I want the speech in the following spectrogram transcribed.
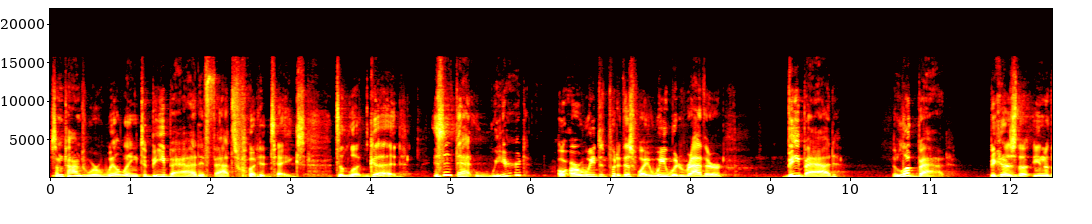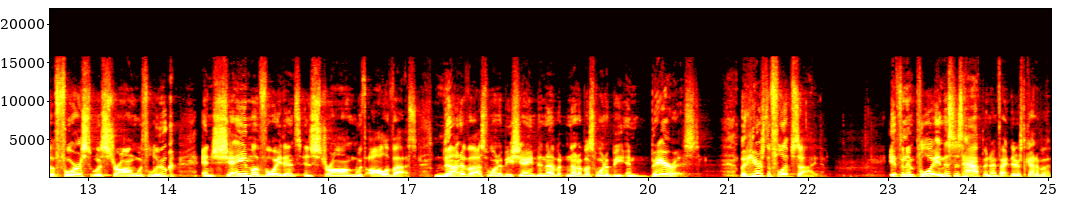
sometimes we're willing to be bad if that's what it takes to look good. Isn't that weird? Or, or we, to put it this way, we would rather be bad than look bad because the, you know, the force was strong with Luke, and shame avoidance is strong with all of us. None of us want to be shamed, and none of, none of us want to be embarrassed. But here's the flip side if an employee, and this has happened, in fact, there's kind of a,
